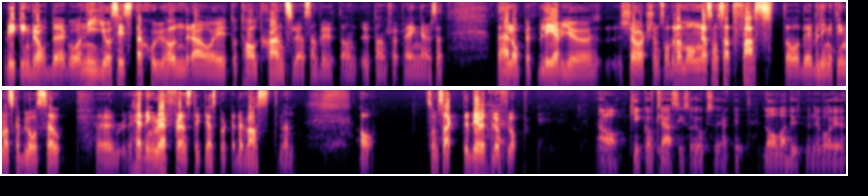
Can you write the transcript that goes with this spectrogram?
Viking Brodde går nio sista 700 och är totalt chanslös, han blir utan, utanför pengar. Så att det här loppet blev ju kört som så. Det var många som satt fast och det är väl ingenting man ska blåsa upp. Eh, heading reference tycker jag spurtade vast, men ja, som sagt, det blev ett blufflopp. Ja, Kick-Off Classic såg ju också jäkligt lavad ut, men det var ju...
